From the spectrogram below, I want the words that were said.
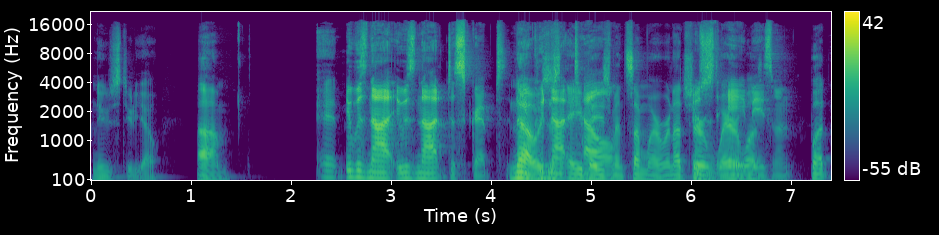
news studio. Um, and it was not it was not descript. no, You it was just not a tell. basement somewhere. We're not sure where it was. basement. But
